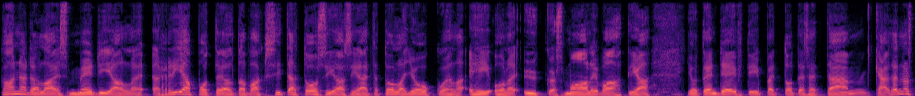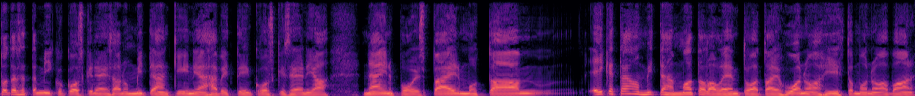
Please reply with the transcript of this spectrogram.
kanadalaismedialle riapoteltavaksi sitä tosiasiaa, että tuolla joukkueella ei ole ykkösmaalivahtia, joten Dave Tippett totesi, että käytännössä totesi, että Mikko Koskinen ei saanut mitään kiinni ja hävittiin Koskiseen ja näin poispäin, mutta eikä tämä ole mitään matala lentoa tai huonoa hiihtomonoa, vaan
